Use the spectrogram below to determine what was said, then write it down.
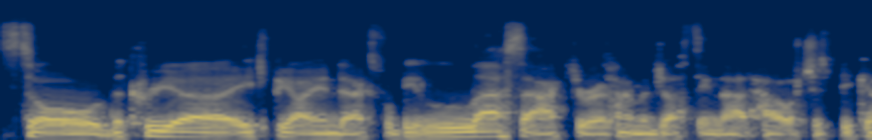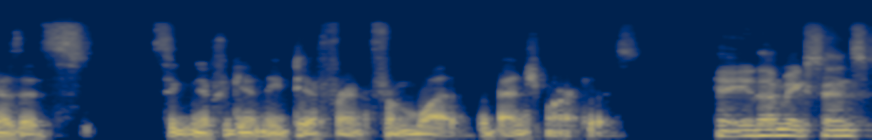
So the CREA HPI index will be less accurate time adjusting that house just because it's significantly different from what the benchmark is. Okay, that makes sense.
